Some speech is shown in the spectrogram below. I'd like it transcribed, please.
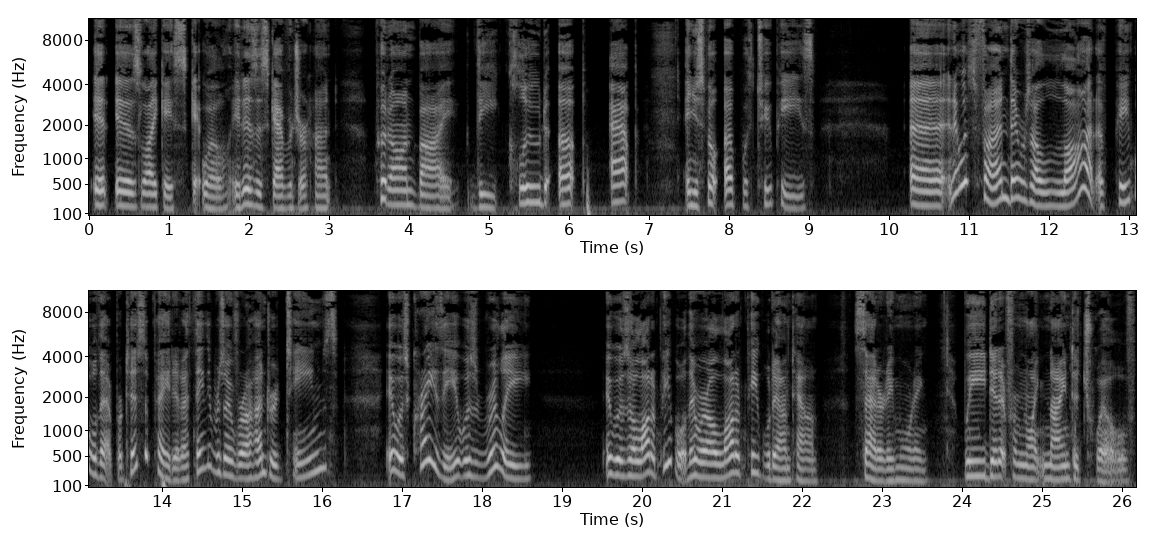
It is like a well, it is a scavenger hunt put on by the Clued Up app, and you spell up with two P's. Uh, and it was fun. There was a lot of people that participated. I think there was over a hundred teams. It was crazy. It was really, it was a lot of people. There were a lot of people downtown. Saturday morning. We did it from like 9 to 12.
